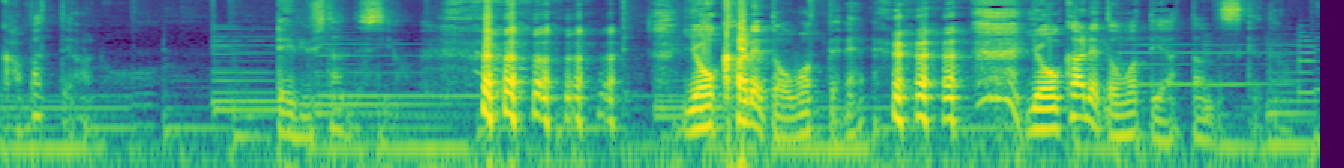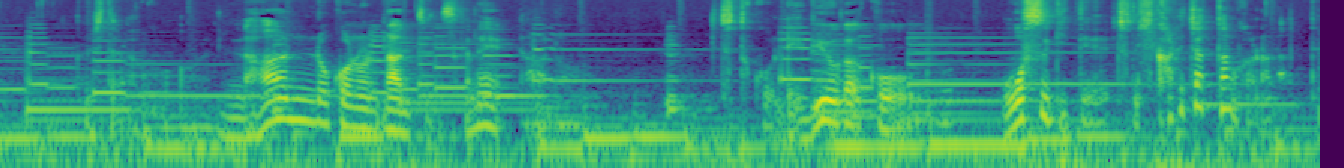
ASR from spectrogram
頑張ってあのレビューしたんですよ。よかれと思ってね。よかれと思ってやったんですけど。そしたらこう何のこの何て言うんですかね。あのちょっとこうレビューがこう多すぎてちょっと引かれちゃったのかななんて。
